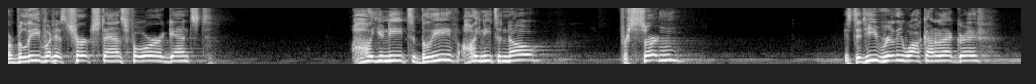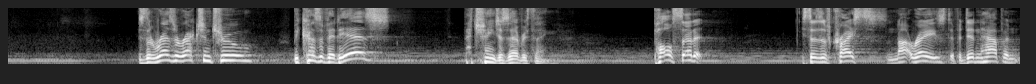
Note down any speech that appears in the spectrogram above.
or believe what his church stands for or against. All you need to believe, all you need to know for certain is did he really walk out of that grave? Is the resurrection true? Because if it is, that changes everything. Paul said it. He says, if Christ's not raised, if it didn't happen,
